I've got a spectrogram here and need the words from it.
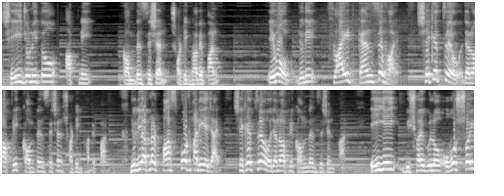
সেই জনিত আপনি কম্পেনসেশন সঠিকভাবে পান। এবং যদি ফ্লাইট ক্যান্সেল হয়, সেক্ষেত্রেও যেন আপনি কম্পেনসেশন সঠিকভাবে পান। যদি আপনার পাসপোর্ট হারিয়ে যায়, সেক্ষেত্রেও যেন আপনি কম্পেনসেশন পান। এই এই বিষয়গুলো অবশ্যই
